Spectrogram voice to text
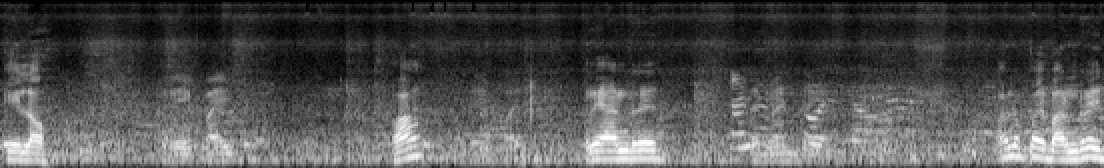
Kilo? 3-5. Ha? 3-5. 300. 500. Anong 500?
